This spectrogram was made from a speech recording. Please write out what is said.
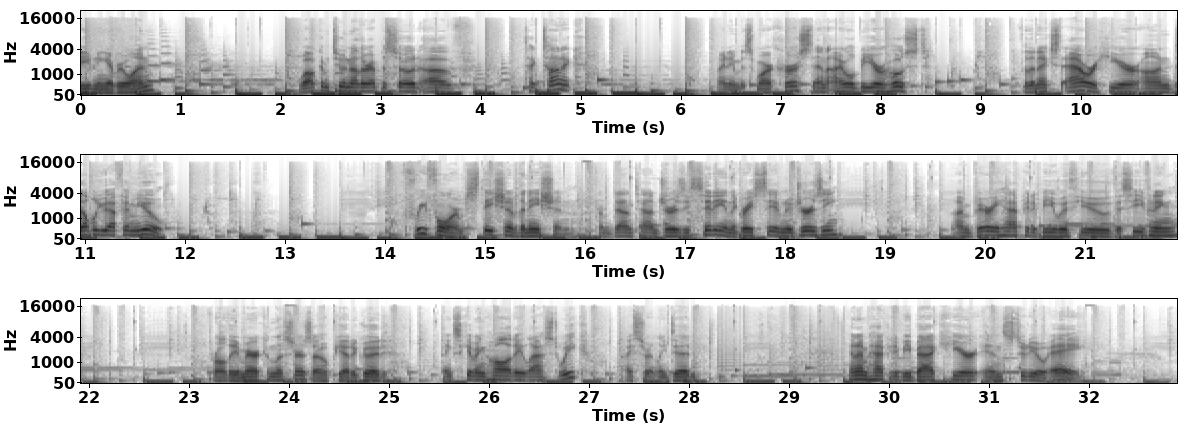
evening, everyone. Welcome to another episode of Techtonic. My name is Mark Hurst, and I will be your host for the next hour here on WFMU. Freeform, Station of the Nation, from downtown Jersey City in the great state of New Jersey. I'm very happy to be with you this evening. For all the American listeners, I hope you had a good Thanksgiving holiday last week. I certainly did. And I'm happy to be back here in Studio A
